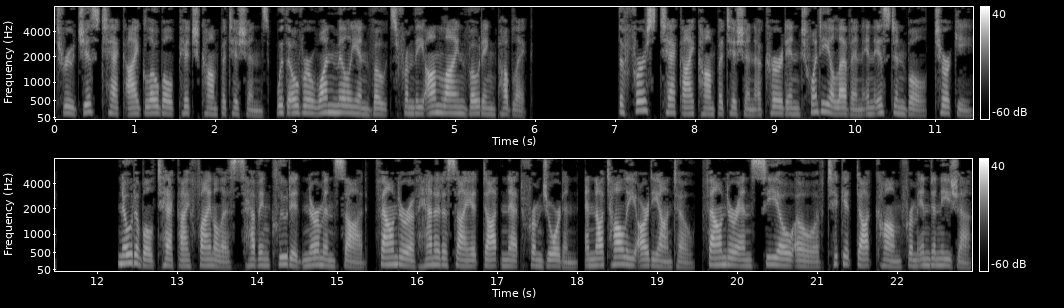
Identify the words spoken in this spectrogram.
through GIST Tech I global pitch competitions, with over 1 million votes from the online voting public. The first Tech I competition occurred in 2011 in Istanbul, Turkey. Notable Tech I finalists have included Nermin Saad, founder of Hanadasayat.net from Jordan, and Natali Ardianto, founder and COO of Tiket.com from Indonesia.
